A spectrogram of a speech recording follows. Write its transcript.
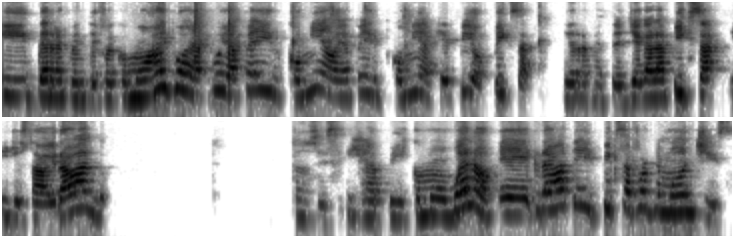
Y de repente fue como, ay, voy a, voy a pedir comida, voy a pedir comida, ¿qué pido? Pizza. Y de repente llega la pizza y yo estaba grabando. Entonces, y Happy, como, bueno, eh, grábate pizza for the monchis.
